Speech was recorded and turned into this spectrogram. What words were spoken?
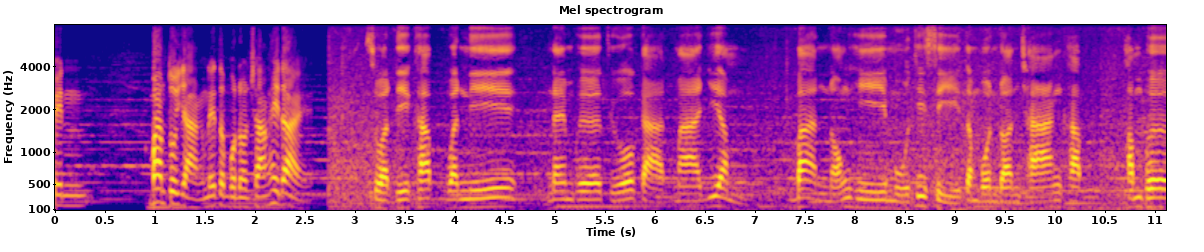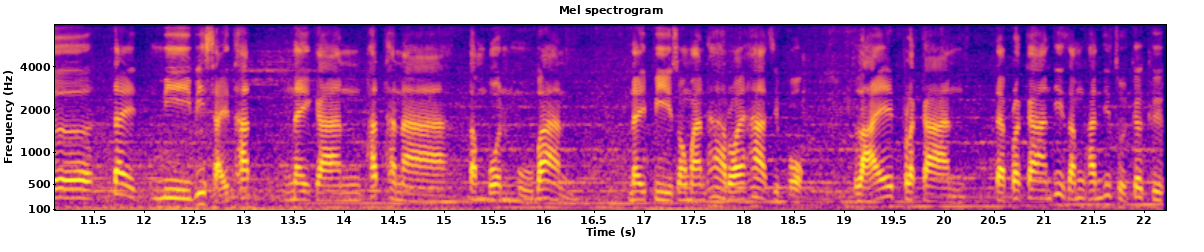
เป็นบ้านตัวอย่างในตำบลดอนช้างให้ได้ สวัสดีครับ วันนี้ในอำเภอถือโอกาสมาเยี่ยม บ้านหนองฮีหมู่ที่ 4ตำบลดอนช้างครับอำเภอได้มีวิสัยทัศน์ในการพัฒนาตำบลหมู่บ้าน ในปี 2556 หลายประการ แต่ประการที่สำคัญที่สุดก็คือ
